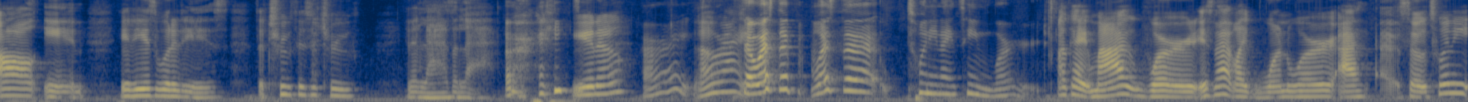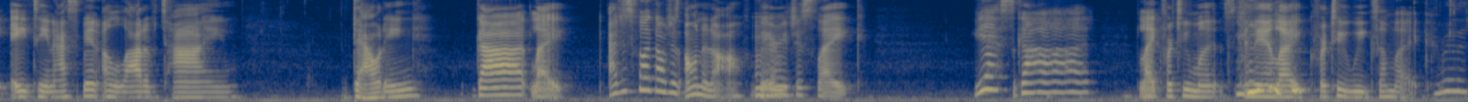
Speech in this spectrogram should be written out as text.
all in. It is what it is. The truth is the truth and a lie's a lie. All right. You know? All right. All right. So what's the what's the 2019 word? Okay, my word, it's not like one word. I so 2018 I spent a lot of time doubting God. Like I just feel like I was just on and off. Mm-hmm. Very just like, yes, God, like for two months, and then like for two weeks, I'm like, Really?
